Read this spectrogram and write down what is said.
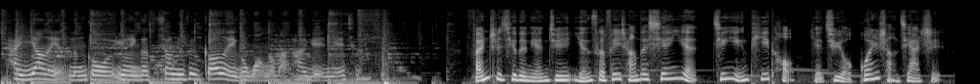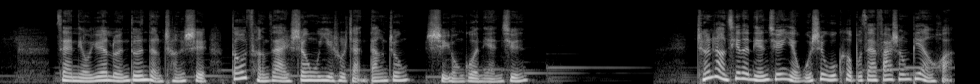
它一样的也能够用一个效率最高的一个网络把它给粘起来。繁殖期的年菌颜色非常的鲜艳、晶莹剔透，也具有观赏价值。在纽约、伦敦等城市都曾在生物艺术展当中使用过年菌。成长期的年菌也无时无刻不在发生变化。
